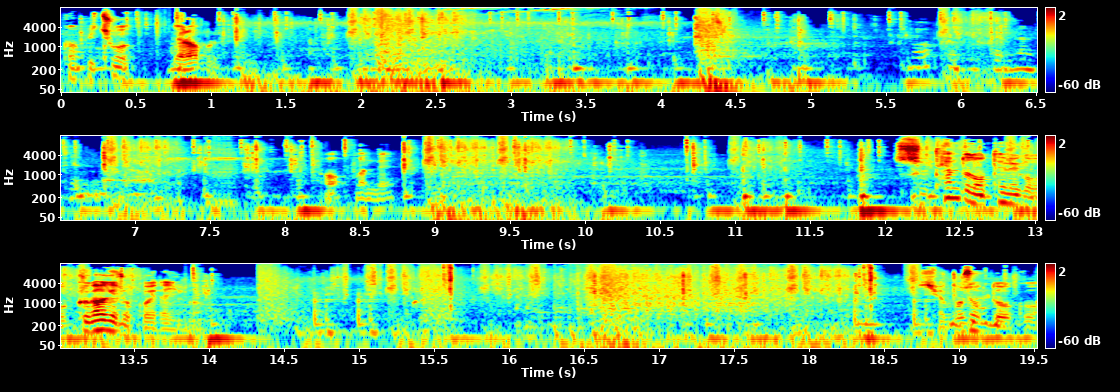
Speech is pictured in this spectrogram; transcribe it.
그냥 비추고 내려버려 어, 됐네요. 어 맞네. 씨 템도 노템이고 극악의 조건이다 지금. 씨 무속도 없고.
